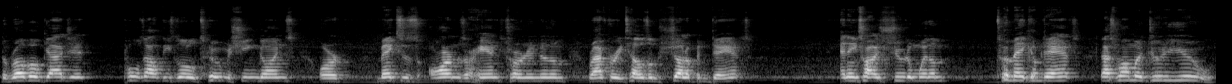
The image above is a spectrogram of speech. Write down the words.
The Robo Gadget pulls out these little two machine guns or makes his arms or hands turn into them right after he tells them shut up and dance. And he tries to shoot him with them to make him dance. That's what I'm going to do to you.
